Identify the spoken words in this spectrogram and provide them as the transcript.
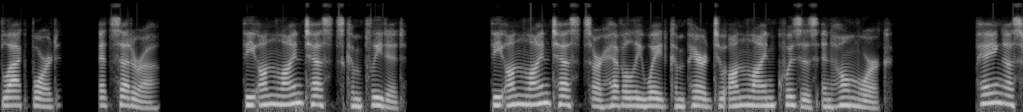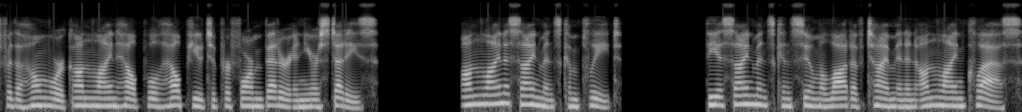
Blackboard, etc. The online tests completed. The online tests are heavily weighed compared to online quizzes and homework. Paying us for the homework online help will help you to perform better in your studies. Online assignments complete. The assignments consume a lot of time in an online class.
